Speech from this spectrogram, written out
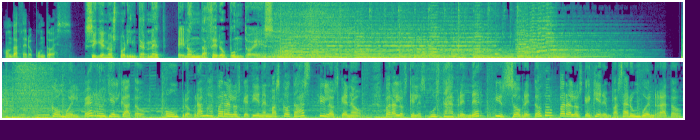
ondacero.es. Síguenos por internet en ondacero.es. Como el perro y el gato. Un programa para los que tienen mascotas y los que no. Para los que les gusta aprender y sobre todo para los que quieren pasar un buen rato.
